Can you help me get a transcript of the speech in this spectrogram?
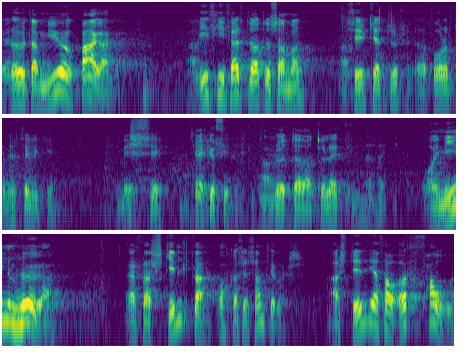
er auðvitað mjög bagalegt að í því ferli öllu saman að syrgjendur eða fóraldarins tilviki missi tekjur sínir að hluta eða öllu leiti. Og í mínum huga er það skilda okkar sem samfélags að styðja þá örfáu,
